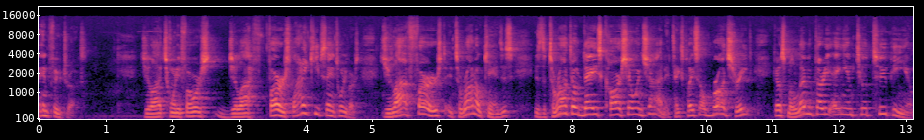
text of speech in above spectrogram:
and food trucks. July 21st, July 1st. Why do I keep saying 21st? July 1st in Toronto, Kansas, is the Toronto Days Car Show and Shine. It takes place on Broad Street. It goes from 11:30 a.m. till 2 p.m.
